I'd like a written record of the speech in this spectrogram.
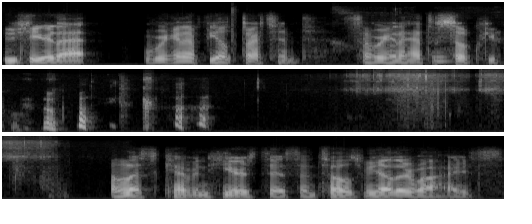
You hear that? We're gonna feel threatened, so we're gonna have to soak people. Oh my god! Unless Kevin hears this and tells me otherwise,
